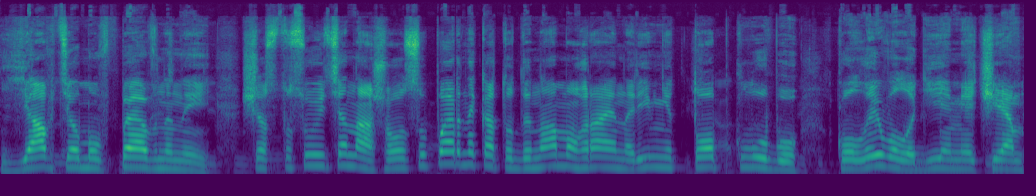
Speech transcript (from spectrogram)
Я в цьому впевнений. Що стосується нашого суперника, то Динамо грає на рівні топ-клубу, коли володіє м'ячем,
